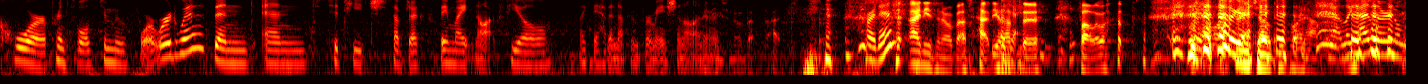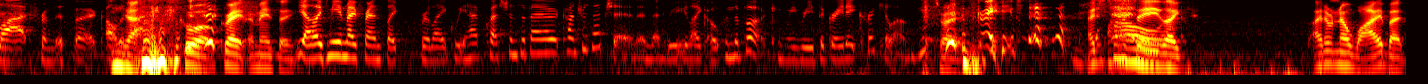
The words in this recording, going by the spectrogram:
core principles to move forward with and and to teach subjects they might not feel like they had enough information on I or need to know about that. pardon I need to know about that. You'll have to follow up. Yeah, we'll have to Okay. reach out before it happens. Yeah, like I learn a lot from this book all the Yeah. time. cool. Great. Amazing. Yeah, like me and my friends, like we're like we have questions about contraception, and then we like open the book and we read the grade eight curriculum. That's right. it's great. I just want to say, like, I don't know why, but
